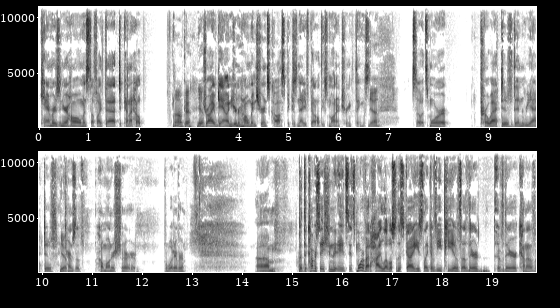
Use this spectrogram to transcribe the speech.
cameras in your home and stuff like that to kind of help Oh, okay. Yeah. drive down your home insurance costs because now you've got all these monitoring things. Yeah. So it's more proactive than reactive in Yep. terms of homeowners or whatever. Um, but the conversation it's it's more about high level. So this guy, he's like a VP of, of their of their kind of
